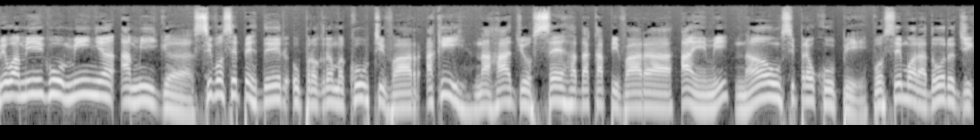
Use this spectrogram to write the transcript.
Meu amigo, minha amiga, se você perder o programa Cultivar aqui na Rádio Serra da Capivara AM, não se preocupe. Você, morador de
